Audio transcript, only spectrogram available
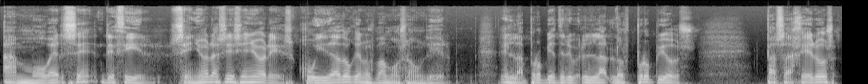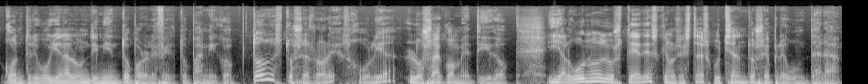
a moverse, decir, señoras y señores, cuidado que nos vamos a hundir. En la propia, los propios pasajeros contribuyen al hundimiento por el efecto pánico. Todos estos errores, Julia, los ha cometido. Y alguno de ustedes que nos está escuchando se preguntará,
